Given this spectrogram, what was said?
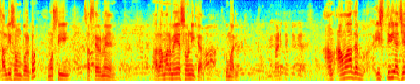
শালি সম্পর্ক মসি শাসের মেয়ে আর আমার মেয়ে সোনিকা কুমারী। বাড়িতে কে কে আছে? আমার স্ত্রী আছে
